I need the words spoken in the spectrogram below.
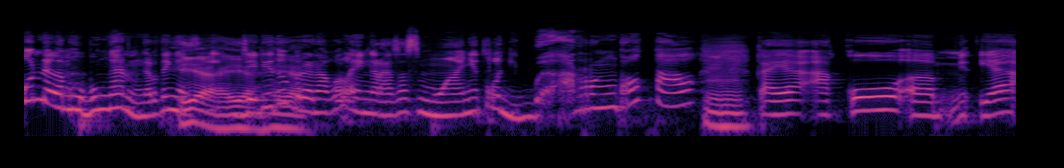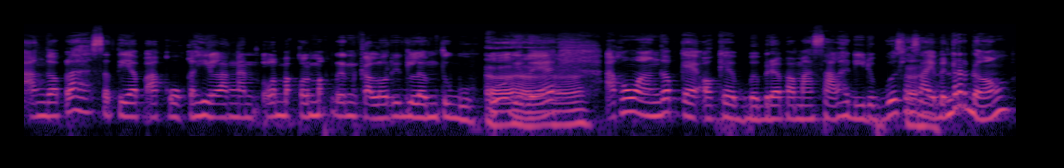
pun dalam hubungan ngerti gak Iya, sih iya, jadi tuh iya. brand aku lagi ngerasa semuanya tuh lagi bareng total Mhm. kayak aku em, ya anggaplah setiap aku kehilangan lemak-lemak dan kalori dalam tubuhku gitu ya Ah. aku menganggap kayak oke beberapa masalah di hidup gue selesai bener dong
